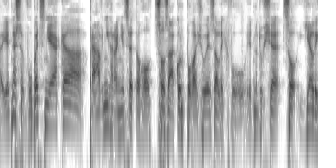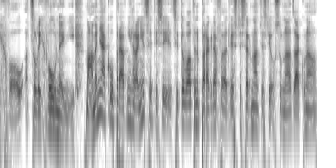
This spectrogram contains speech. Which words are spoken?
Je dnes vůbec nějaká právní hranice toho, co zákon považuje za lichvu, jednoduše, co je lichvou a co lichvou není. Máme nějakou právní hranici? Ty si citoval ten paragraf 217-218 zákona,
